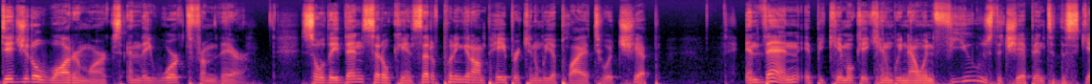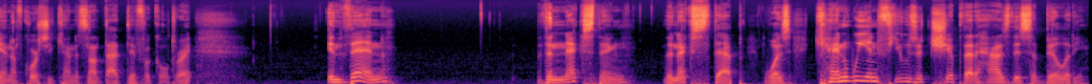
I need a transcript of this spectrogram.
digital watermarks and they worked from there. So they then said, okay, instead of putting it on paper, can we apply it to a chip? And then it became okay, can we now infuse the chip into the skin? Of course you can. It's not that difficult, right? And then the next thing, the next step was can we infuse a chip that has this ability?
